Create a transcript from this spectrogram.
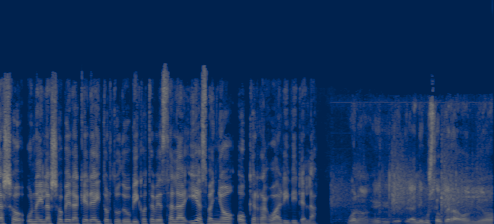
Laso, unai laso berak ere aitortu du bikote bezala iaz baino okerragoari direla. Bueno, e, nik uste okerra, on, nio,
